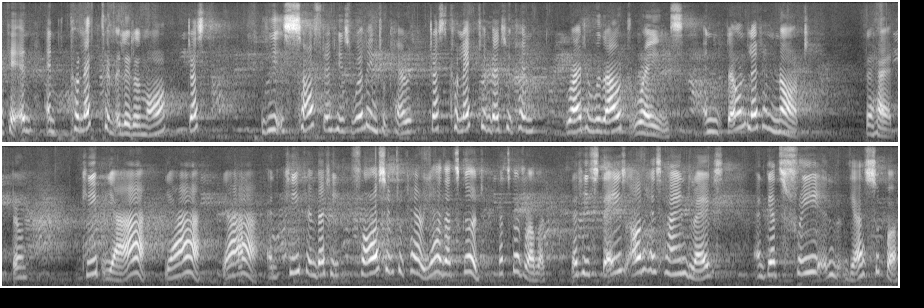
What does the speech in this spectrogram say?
Okay, and, and collect him a little more. Just, he is soft and he's willing to carry. Just collect him that you can ride him without reins. And don't let him nod the head. Don't keep, yeah, yeah, yeah. And keep him that he, force him to carry. Yeah, that's good. That's good, Robert. That he stays on his hind legs and gets free. Yeah, super.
